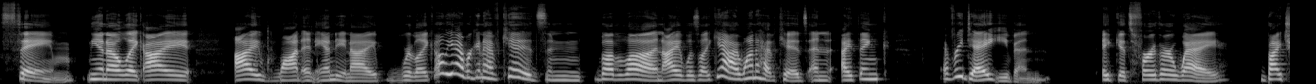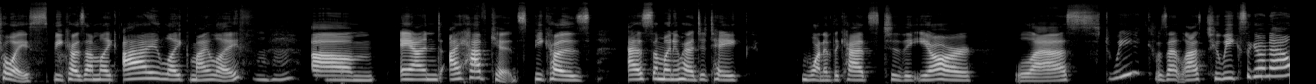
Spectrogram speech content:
same you know like i i want and andy and i were like oh yeah we're gonna have kids and blah blah blah and i was like yeah i want to have kids and i think every day even it gets further away by choice because i'm like i like my life Mhm. um and i have kids because as someone who had to take one of the cats to the er last week was that last two weeks ago now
